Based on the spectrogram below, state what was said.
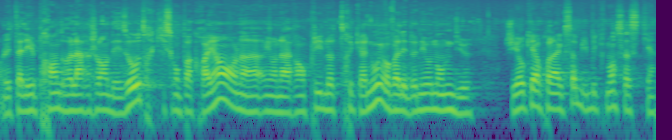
on est allé prendre l'argent des autres qui ne sont pas croyants, on a, et on a rempli notre truc à nous et on va les donner au nom de Dieu. J'ai aucun problème avec ça, bibliquement, ça se tient.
